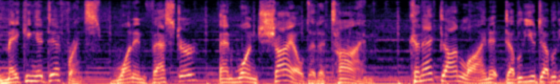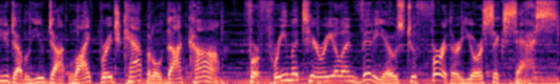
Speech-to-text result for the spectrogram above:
making a difference, one investor and one child at a time. Connect online at www.lifebridgecapital.com for free material and videos to further your success.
